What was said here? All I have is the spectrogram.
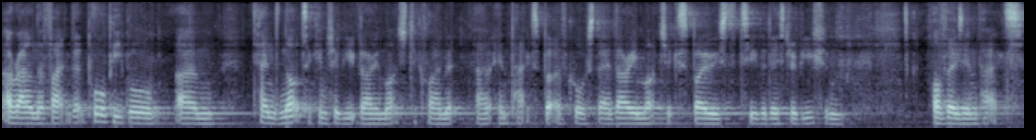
around the fact that poor people um, tend not to contribute very much to climate uh, impacts, but of course they're very much exposed to the distribution of those impacts.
